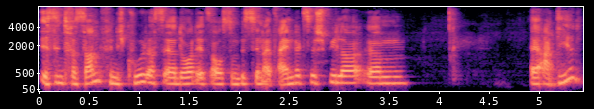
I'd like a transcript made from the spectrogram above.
ist interessant, finde ich cool, dass er dort jetzt auch so ein bisschen als Einwechselspieler ähm, äh, agiert.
